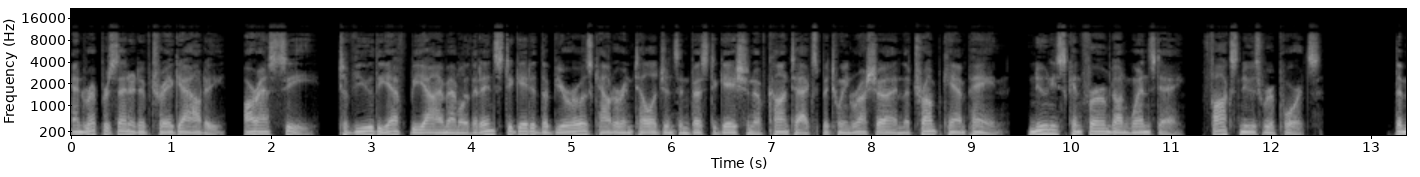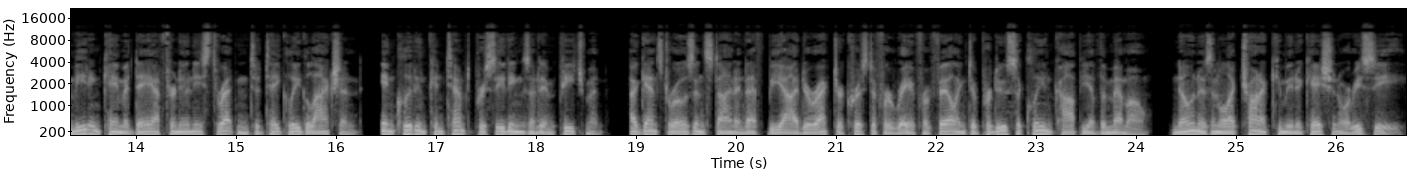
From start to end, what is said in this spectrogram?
and Representative Trey Gowdy, RSC, to view the FBI memo that instigated the Bureau's counterintelligence investigation of contacts between Russia and the Trump campaign, Nunes confirmed on Wednesday, Fox News reports. The meeting came a day after Nunes threatened to take legal action, including contempt proceedings and impeachment, against Rosenstein and FBI Director Christopher Wray for failing to produce a clean copy of the memo, known as an Electronic Communication or EC,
